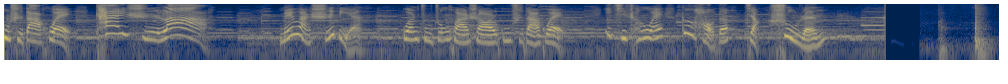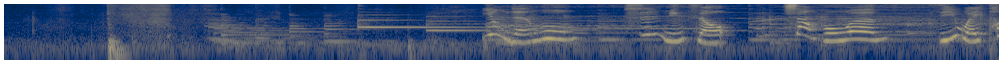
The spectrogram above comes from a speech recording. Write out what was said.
故事大会开始啦！每晚十点，关注《中华少儿故事大会》，一起成为更好的讲述人。用人物，施明求。上不问，即为偷。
